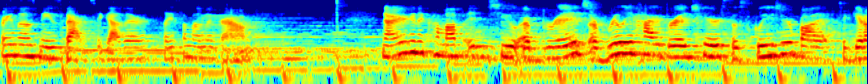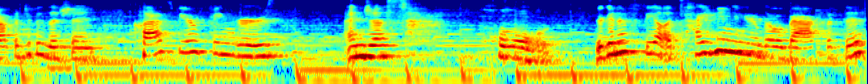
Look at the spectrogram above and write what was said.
Bring those knees back together, place them on the ground. Now you're gonna come up into a bridge, a really high bridge here, so squeeze your butt to get up into position, clasp your fingers, and just hold. You're gonna feel a tightening in your low back, but this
